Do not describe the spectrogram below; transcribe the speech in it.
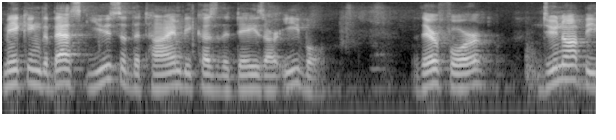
making the best use of the time because the days are evil. Therefore, do not be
